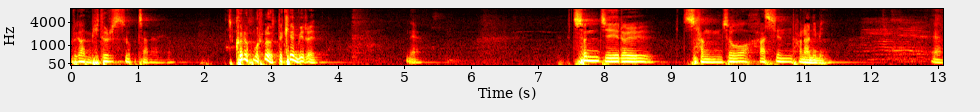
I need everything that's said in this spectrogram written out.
우리가 믿을 수 없잖아요. 그런 분을 어떻게 믿어요? 네. 천지를 창조하신 하나님이 네.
